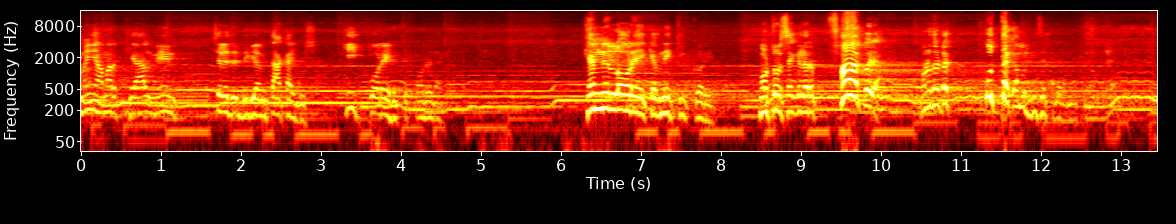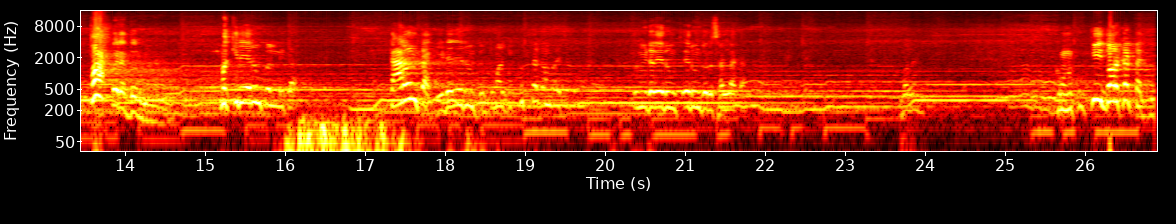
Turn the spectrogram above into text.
আমি আমার খেয়াল মেন ছেলেদের দিকে আমি তাকাই বসি। কি করে হতে করে না কেমনে লড়ে, কেমনে কি করে। মোটর সাইকেলের ফা করে মনে তো একটা কুত্তা কামড় দিতে পারে ফা করে দৌড় মা, কিরে এরম করলি কারণটা কি? এটা এরম? তোমার কি কুত্তা কামড়াইছে? তুমি এটা এরম এরম ধরে ছাড়লা কা কি দরকারটা কি?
